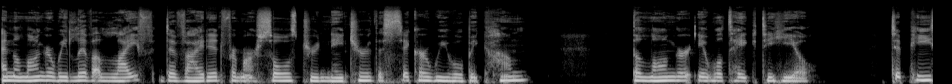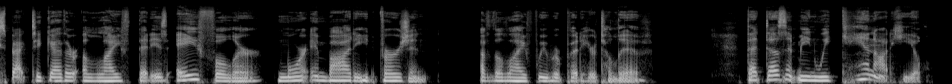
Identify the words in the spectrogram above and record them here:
and the longer we live a life divided from our soul's true nature, the sicker we will become the longer it will take to heal, to piece back together a life that is a fuller, more embodied version of the life we were put here to live. That doesn't mean we cannot heal,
